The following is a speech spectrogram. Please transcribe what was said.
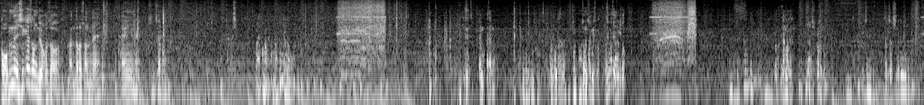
그 없는 시계선도 여기서 만들어졌네. 다행이네 진짜로.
